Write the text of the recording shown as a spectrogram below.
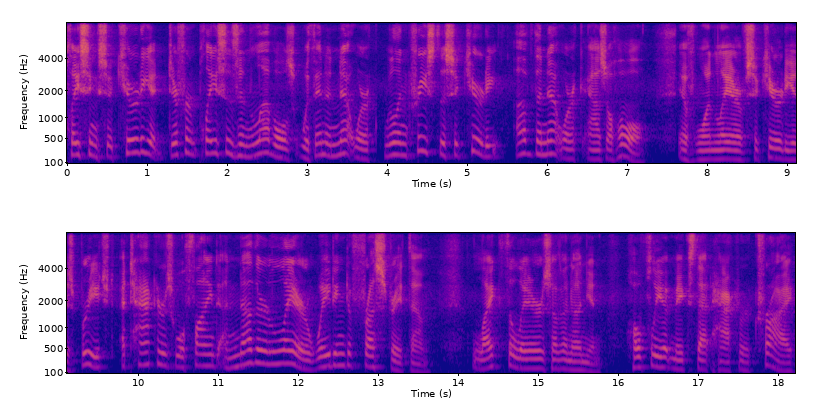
Placing security at different places and levels within a network will increase the security of the network as a whole. If one layer of security is breached, attackers will find another layer waiting to frustrate them. Like the layers of an onion, hopefully it makes that hacker cry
